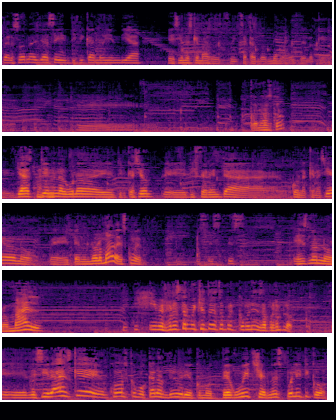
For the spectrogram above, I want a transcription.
personas ya se identifican hoy en día, eh, si no es que más, estoy sacando números de lo que eh, conozco. Eh, ya tienen alguna identificación eh, diferente a con la que nacieron o eh, heteronormada. Es como, es, es- es- es lo normal. Y, y- y me frustra mucho todo esto porque, como dices, o sea, por ejemplo, eh, decir, ah, es que juegos como Call of Duty o como The Witcher no es político.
